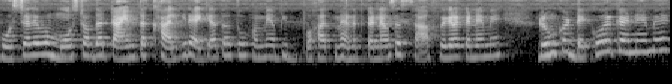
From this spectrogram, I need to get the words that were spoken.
हॉस्टल है, वो मोस्ट ऑफ़ द टाइम तक खाली रह गया था तो हमें अभी बहुत मेहनत करना है, उसे साफ़ वगैरह करने में रूम को डेकोर करने में।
